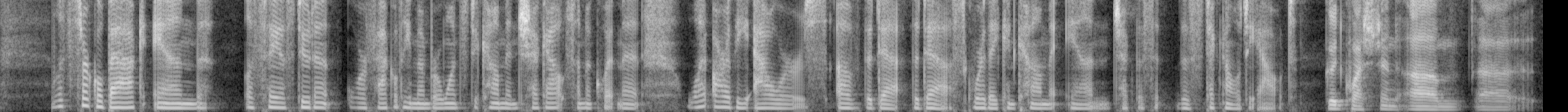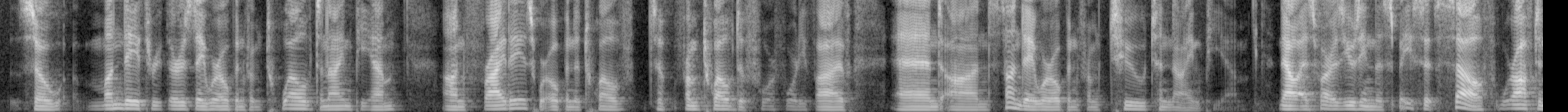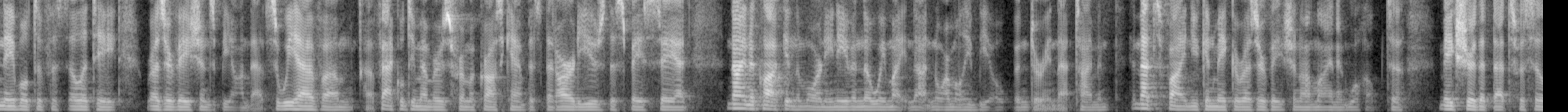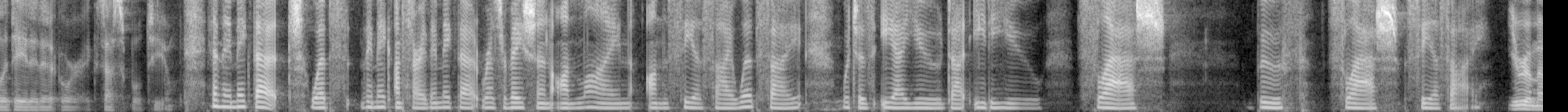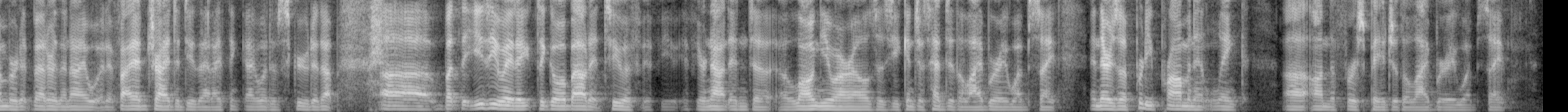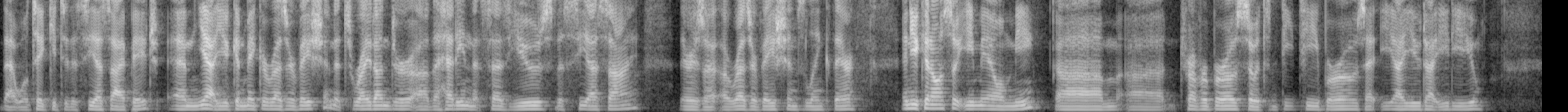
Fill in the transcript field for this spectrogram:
let's circle back and let's say a student or faculty member wants to come and check out some equipment. What are the hours of the de- the desk where they can come and check this this technology out? Good question. Um, uh, so Monday through Thursday we're open from 12 to 9 p.m. On Fridays we're open to 12 to from 12 to 4:45, and on Sunday we're open from 2 to 9 p.m. Now, as far as using the space itself, we're often able to facilitate reservations beyond that. So we have um, uh, faculty members from across campus that already use the space, say at nine o'clock in the morning, even though we might not normally be open during that time. And, and that's fine. You can make a reservation online and we'll help to make sure that that's facilitated or accessible to you. And they make that webs they make I'm sorry, they make that reservation online on the CSI website, which is eiu.edu slash booth slash CSI. You remembered it better than I would. If I had tried to do that, I think I would have screwed it up. Uh, but the easy way to, to go about it too, if, if you if you're not into uh, long URLs, is you can just head to the library website, and there's a pretty prominent link uh, on the first page of the library website that will take you to the CSI page. And yeah, you can make a reservation. It's right under uh, the heading that says "Use the CSI." There's a, a reservations link there. And you can also email me, um, uh, Trevor Burrows. So it's dtburrows at eiu.edu,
